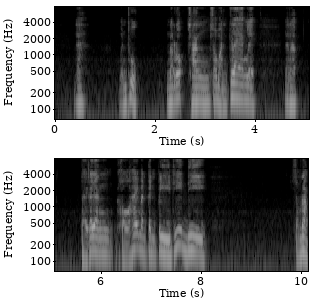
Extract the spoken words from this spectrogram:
ๆนะ เหมือนถูก นรกชังสวรรค์แกล้งเลยนะครับ แต่ก็ยังขอให้มันเป็นปีที่ดีสำหรับ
